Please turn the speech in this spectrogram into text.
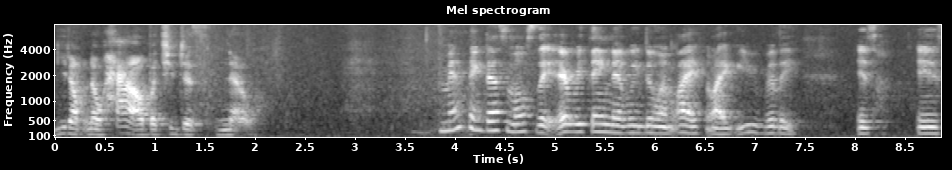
you don't know how, but you just know. I mean, I think that's mostly everything that we do in life. Like you really is is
